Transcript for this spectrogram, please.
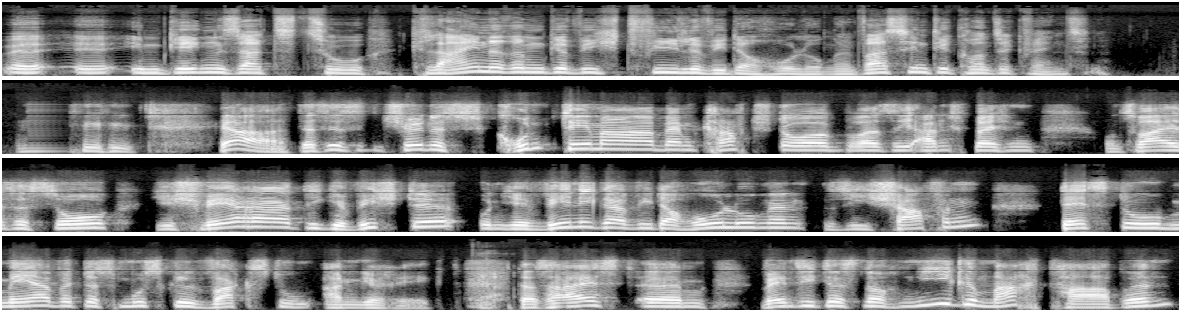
äh, äh, im Gegensatz zu kleinerem Gewicht viele Wiederholungen. Was sind die Konsequenzen? Ja, das ist ein schönes Grundthema beim Kraftsport, was Sie ansprechen. Und zwar ist es so, je schwerer die Gewichte und je weniger Wiederholungen Sie schaffen, desto mehr wird das Muskelwachstum angeregt. Das heißt, ähm, wenn Sie das noch nie gemacht haben,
